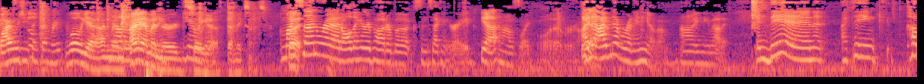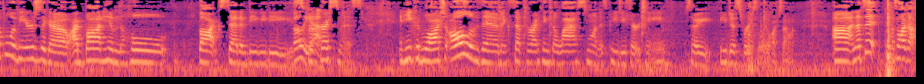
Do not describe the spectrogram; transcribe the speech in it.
Why would you think I'm right? Well, yeah, I'm. No, A, they're I am a really. nerd, Here so we go. yeah, that makes sense. my But- son read all the Harry Potter books in second grade, Yeah. and Yeah. I was like, whatever. Yeah. I, I've never read any of them. I don't know anything about it. And then I think a couple of years ago, I bought him the whole box set of DVDs Oh, for yeah. Christmas. And he could watch all of them except for I think the last one is PG 13. So he, he just recently watched that one. Uh, and that's it. That's all I got.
